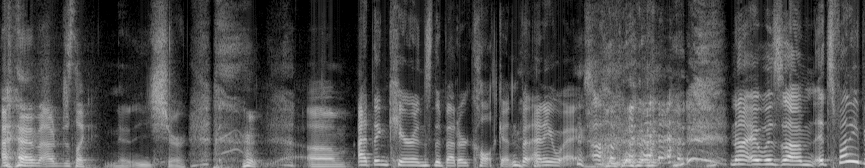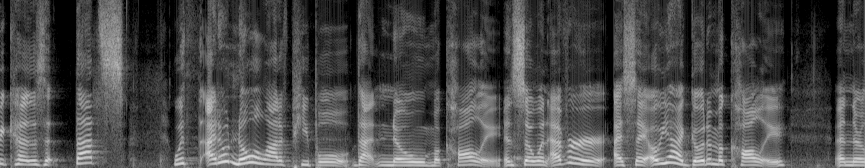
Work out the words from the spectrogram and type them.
and I'm just like, sure. um, I think Kieran's the better Culkin, but anyway. Um, no, it was um it's funny because that's with I don't know a lot of people that know Macaulay. And so whenever I say, "Oh yeah, I go to Macaulay," and they're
